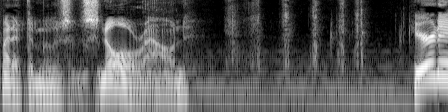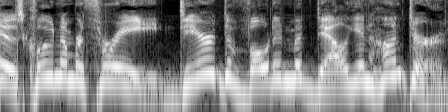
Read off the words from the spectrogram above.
Might have to move some snow around. Here it is, clue number three Dear devoted medallion hunter,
